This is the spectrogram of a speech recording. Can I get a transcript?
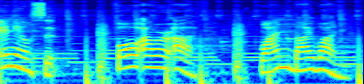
エネオス4 Hour Earth One by One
